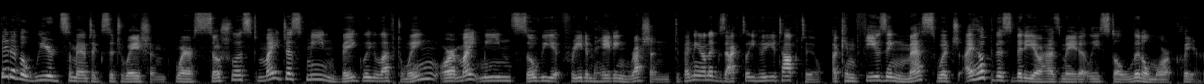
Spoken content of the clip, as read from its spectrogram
bit of a weird semantic situation, where socialist might just mean vaguely left-wing, or it might mean Soviet freedom-hating Russian, depending on exactly who you talk to. A confusing mess which I hope this video has made at least a little more clear.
